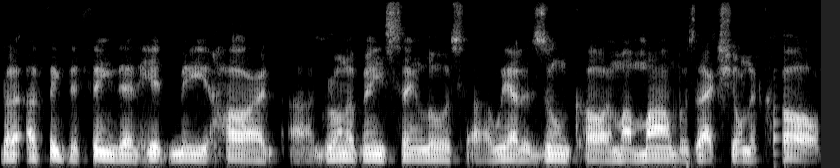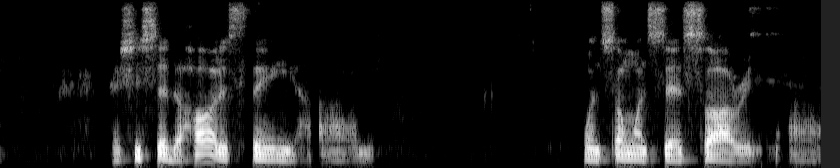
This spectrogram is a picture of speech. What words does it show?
But I think the thing that hit me hard, uh, growing up in East St. Louis, uh, we had a Zoom call, and my mom was actually on the call, and she said the hardest thing um, when someone says sorry. Uh,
